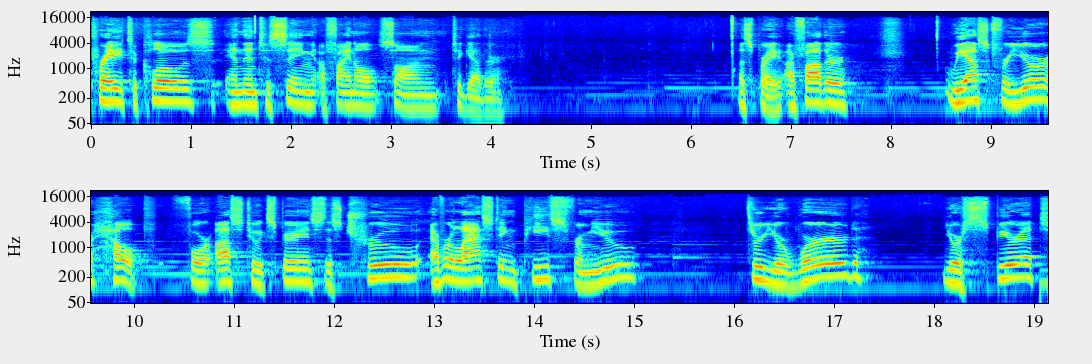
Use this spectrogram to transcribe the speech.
pray to close and then to sing a final song together. Let's pray. Our Father, we ask for your help for us to experience this true, everlasting peace from you through your word, your spirit,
